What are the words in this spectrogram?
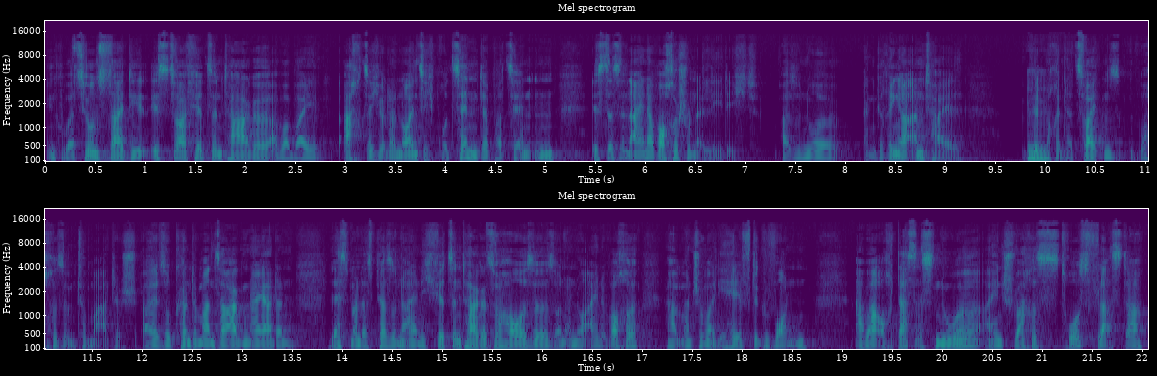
Inkubationszeit, die ist zwar 14 Tage, aber bei 80 oder 90 Prozent der Patienten ist das in einer Woche schon erledigt. Also nur ein geringer Anteil wird mhm. noch in der zweiten Woche symptomatisch. Also könnte man sagen, naja, dann lässt man das Personal nicht 14 Tage zu Hause, sondern nur eine Woche. Dann hat man schon mal die Hälfte gewonnen. Aber auch das ist nur ein schwaches Trostpflaster.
